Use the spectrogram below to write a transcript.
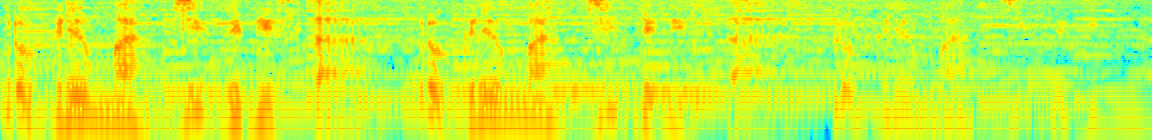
Programa Divinista. Programa Divinista. Programa Divinista.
